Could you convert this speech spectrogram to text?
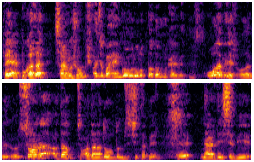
falan bu kadar sarhoş olmuş. bir- Acaba hangover olup da adamı mı kaybettiniz? Olabilir, olabilir. Sonra adam, şimdi Adana'da olduğumuz için tabii e, neredeyse bir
